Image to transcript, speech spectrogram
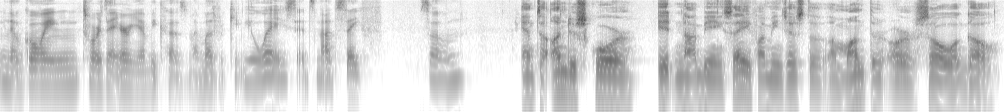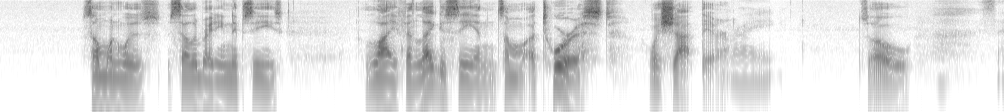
you know, going towards that area because my mother would keep me away. Said it's not safe. So And to underscore it not being safe, I mean just a, a month or, or so ago, someone was celebrating Nipsey's life and legacy, and some a tourist was shot there. right, So sad.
